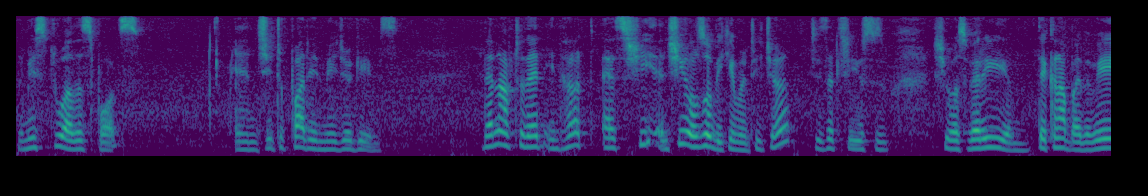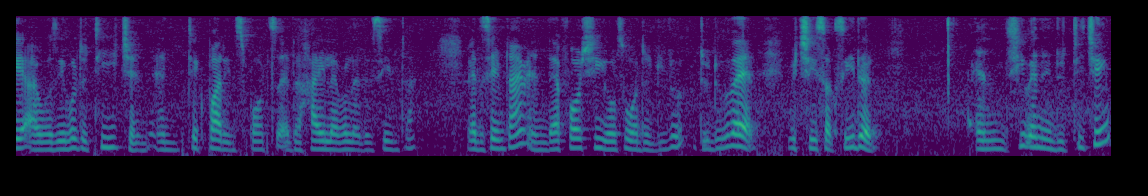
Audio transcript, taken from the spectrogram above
that means two other sports and she took part in major games. Then after that in her, as she, and she also became a teacher, she said she used to, she was very um, taken up by the way I was able to teach and, and take part in sports at a high level at the same time at the same time and therefore she also wanted to do, to do that which she succeeded and she went into teaching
